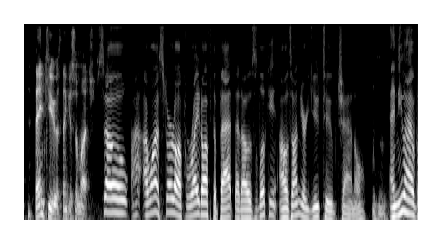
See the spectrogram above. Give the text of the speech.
Thank you. Thank you so much. So I, I want to start off right off the bat that I was looking, I was on your YouTube channel, Mm-hmm. and you have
